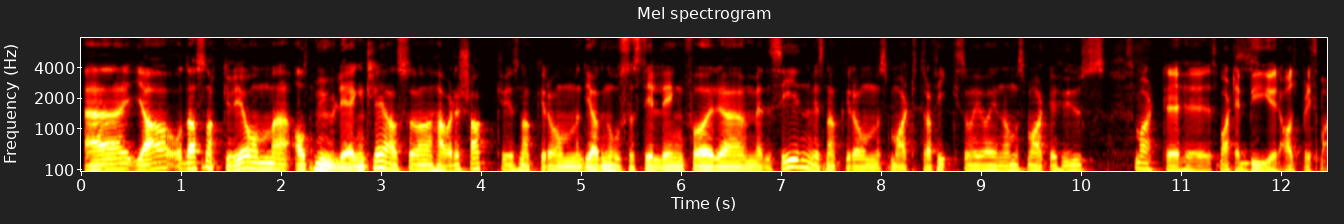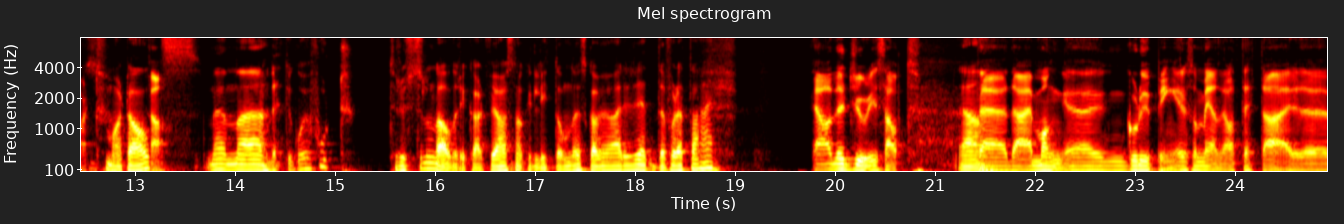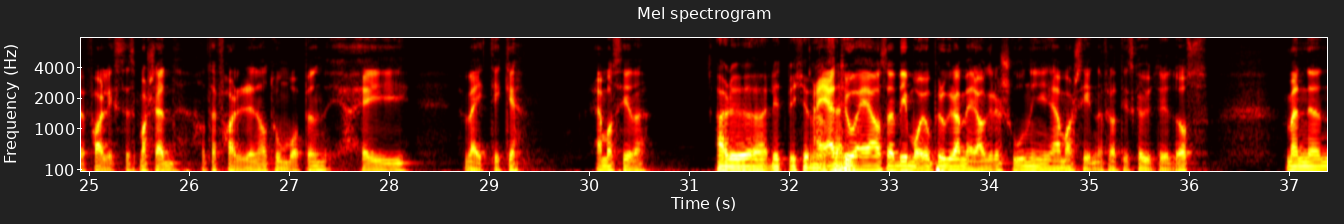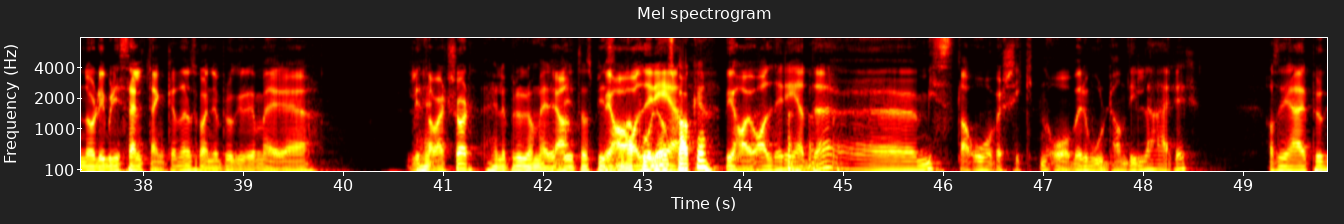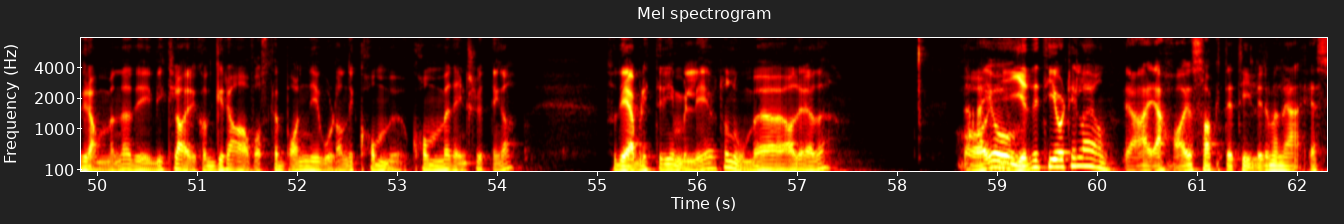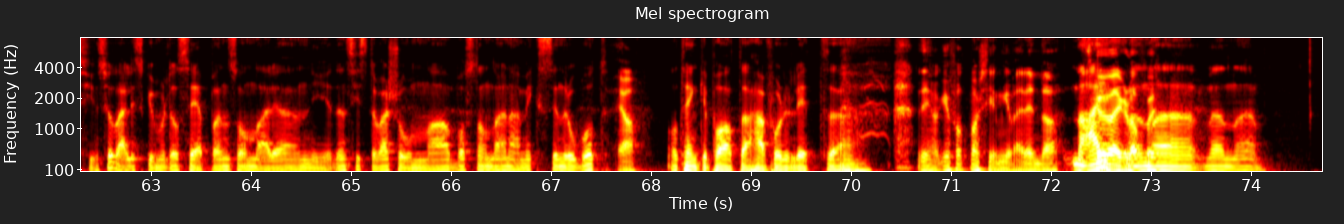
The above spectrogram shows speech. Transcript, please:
Eh, ja, og da snakker vi om eh, alt mulig, egentlig. Altså, her var det sjakk. Vi snakker om diagnosestilling for uh, medisin. Vi snakker om smart trafikk, som vi var innom. Smarte hus. Smarte, smarte byer. Alt blir smart. Smarte alt. Ja. Men uh, Dette går jo fort. trusselen da, Richard. Vi har snakket litt om det. Skal vi være redde for dette her? Ja, the jury's out. Ja. Det, det er mange glupinger som mener at dette er det farligste som har skjedd. At det er farligere enn atomvåpen. Jeg Veit ikke. Jeg må si det. Er du eh, litt bekymra jeg tror jeg, altså, Vi må jo programmere aggresjon inni de maskinene for at de skal utrydde oss. Men eh, når de blir selvtenkende, så kan de programmere litt av hvert sjøl. Heller programmere Ja, de til å spise napoleonskake? Vi har jo allerede uh, mista oversikten over hvordan de lærer. Altså de her programmene, de, Vi klarer ikke å grave oss til bånd i hvordan de kom, kom med den slutninga. Så de er blitt rimelig autonome allerede. Og er jo- Gi det ti år til, da, Jan. Ja, jeg har jo sagt det tidligere, men jeg, jeg syns jo det er litt skummelt å se på en sånn der eh, ny, den siste versjonen av Boston Dynamics sin robot, Ja. og tenke på at eh, her får du litt uh... De har ikke fått maskingevær ennå. Nei, skal vi være glad men, for. eh, men uh,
